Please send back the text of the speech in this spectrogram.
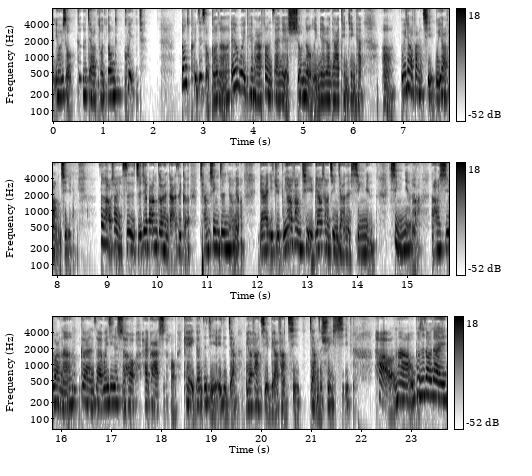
有一首歌叫做 Don't Quit。Don't quit 这首歌呢，诶，我也可以把它放在那个 show note 里面，让大家听听看。嗯，不要放弃，不要放弃。这个好像也是直接帮个人打这个强心针，有没有？给他一句不要放弃，不要放弃这样的信念，信念啦。然后希望呢，个人在危机的时候、害怕的时候，可以跟自己也一直讲不要放弃，不要放弃这样子讯息。好，那我不知道在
